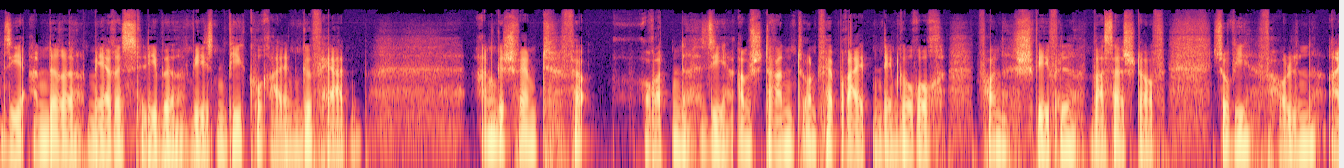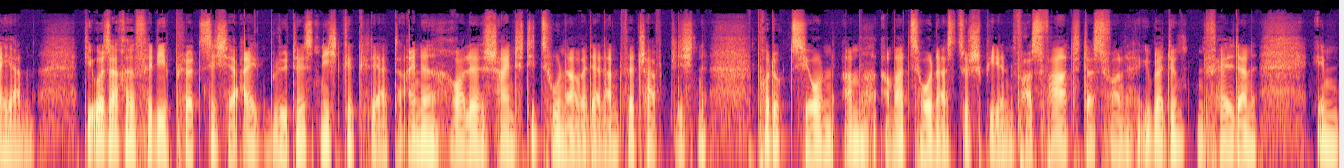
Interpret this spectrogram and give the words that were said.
sie andere Meereslebewesen wie Korallen gefährden. Angeschwemmt ver rotten sie am Strand und verbreiten den Geruch von Schwefelwasserstoff sowie faulen Eiern. Die Ursache für die plötzliche Algenblüte ist nicht geklärt. Eine Rolle scheint die Zunahme der landwirtschaftlichen Produktion am Amazonas zu spielen. Phosphat, das von überdüngten Feldern in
